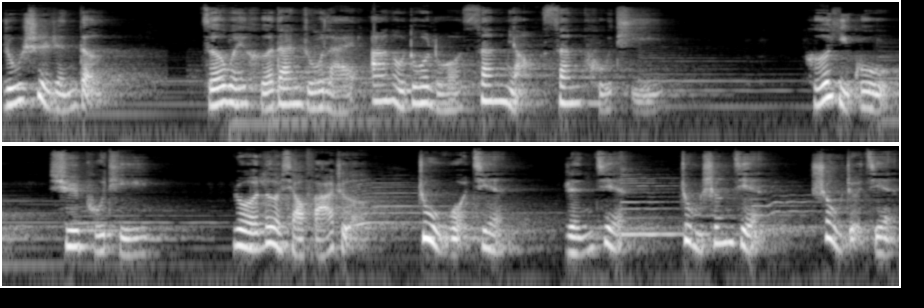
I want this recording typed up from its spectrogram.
如是人等。则为何丹如来阿耨多罗三藐三菩提。何以故？须菩提，若乐小法者，助我见、人见、众生见、寿者见，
